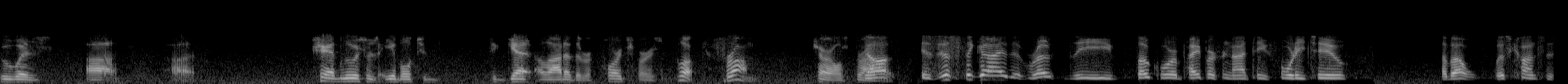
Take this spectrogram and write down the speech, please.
who was uh, uh, Chad Lewis was able to to get a lot of the reports for his book from Charles Brown. Now, is this the guy that wrote the folklore paper from 1942 about Wisconsin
